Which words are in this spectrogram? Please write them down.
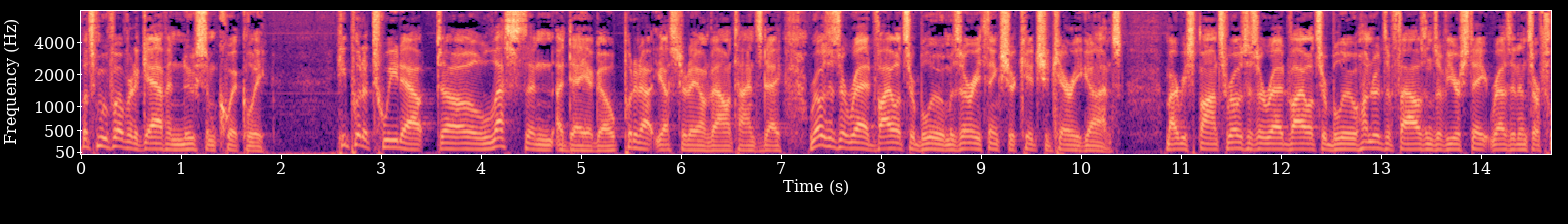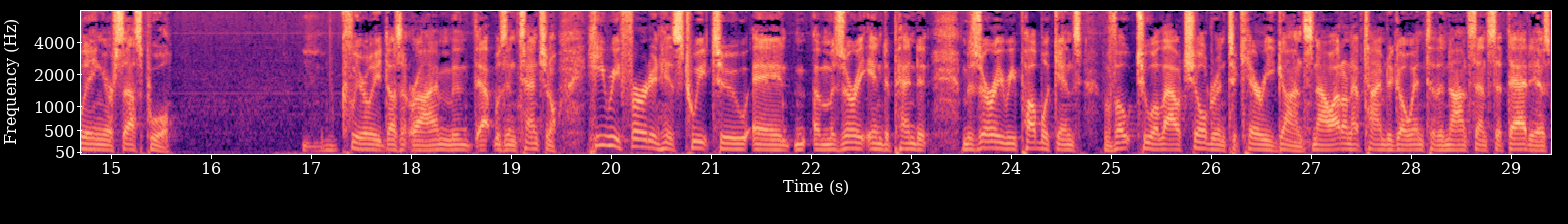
Let's move over to Gavin Newsom quickly. He put a tweet out uh, less than a day ago, put it out yesterday on Valentine's Day. Roses are red, violets are blue. Missouri thinks your kids should carry guns. My response roses are red, violets are blue. Hundreds of thousands of your state residents are fleeing your cesspool clearly it doesn't rhyme. That was intentional. He referred in his tweet to a, a, Missouri independent. Missouri Republicans vote to allow children to carry guns. Now, I don't have time to go into the nonsense that that is,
